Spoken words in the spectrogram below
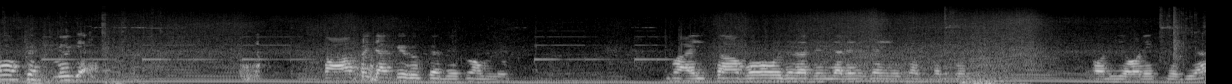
ओके मिल गया कहाँ पे जाके रुके देखो हम लोग। भाई साहब, बहुत ज़्यादा डेंजरस है ये सब करके और ये और एक दे दिया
